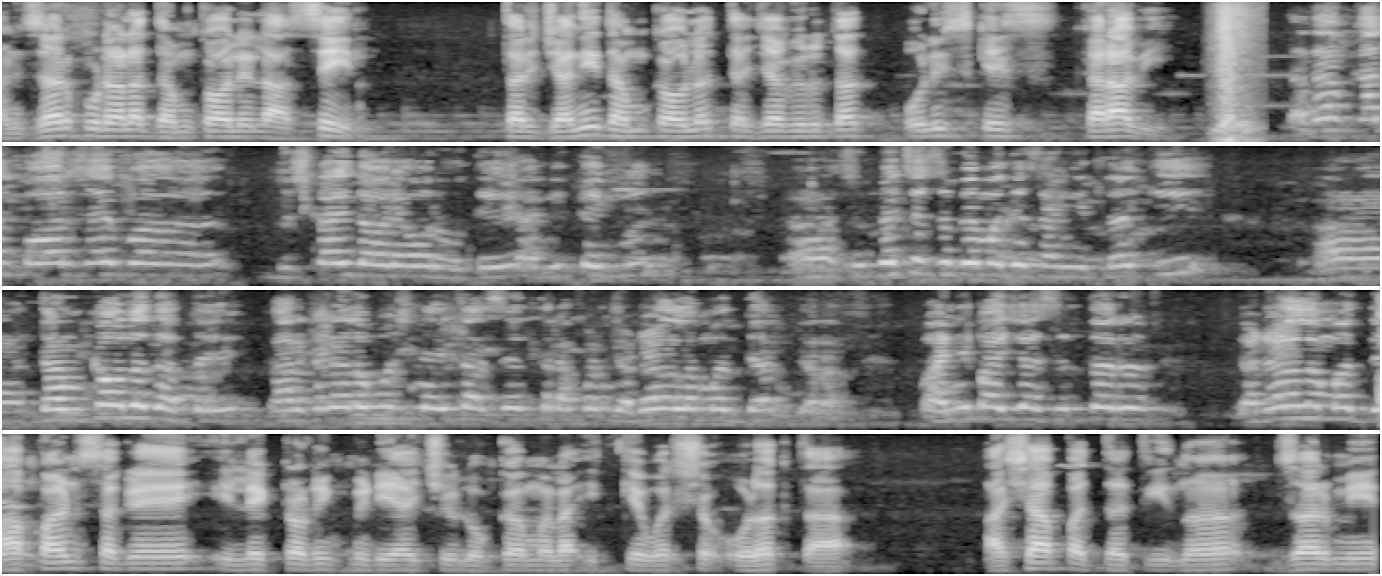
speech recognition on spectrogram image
आणि जर कुणाला धमकावलेलं असेल तर ज्यांनी धमकावलं त्याच्या विरोधात पोलीस केस करावी. दादा काल पवार साहेब दुष्काळी दौऱ्यावर होते आणि त्यांनी शुभेच्छा सभेमध्ये सांगितलं की धमकावलं जातंय. कारखान्याला ऊस न्यायचं असेल तर आपण घड्याळाला मतदान करा पाणी पाहिजे असेल तर घड्याळाला मत द्या. आपण सगळे इलेक्ट्रॉनिक मीडियाची लोक मला इतके वर्ष ओळखता. अशा पद्धतीनं जर मी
